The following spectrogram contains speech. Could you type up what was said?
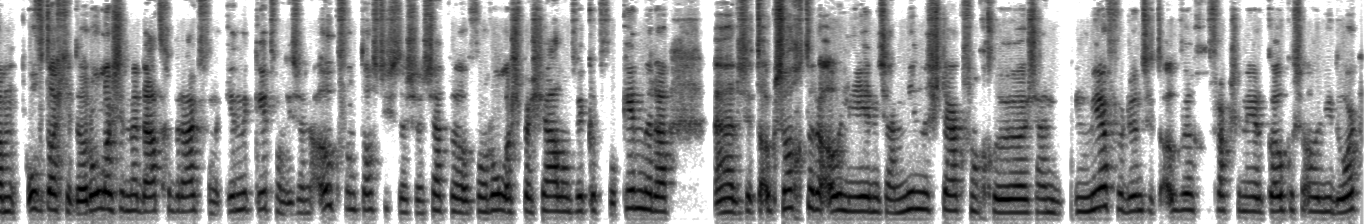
Um, of dat je de rollers inderdaad gebruikt van de kinderkit, want die zijn ook fantastisch. Een set van rollers speciaal ontwikkeld voor kinderen. Uh, er zitten ook zachtere olie in, die zijn minder sterk van geur, zijn meer verdund, er zit ook weer gefractioneerde kokosolie door.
